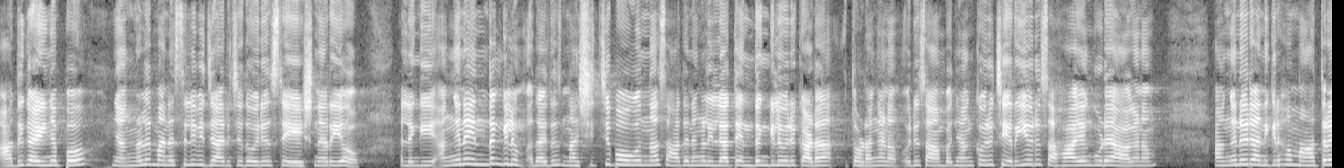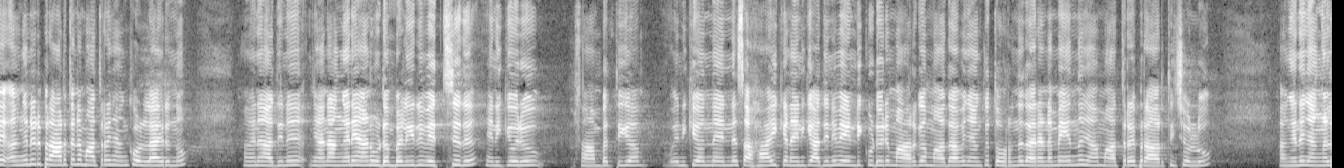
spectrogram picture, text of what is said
അത് കഴിഞ്ഞപ്പോൾ ഞങ്ങൾ മനസ്സിൽ വിചാരിച്ചത് ഒരു സ്റ്റേഷനറിയോ അല്ലെങ്കിൽ അങ്ങനെ എന്തെങ്കിലും അതായത് നശിച്ചു പോകുന്ന സാധനങ്ങളില്ലാത്ത എന്തെങ്കിലും ഒരു കട തുടങ്ങണം. ഒരു സാമ്പ ഞങ്ങൾക്കൊരു ചെറിയൊരു സഹായം കൂടെ ആകണം. അങ്ങനെ ഒരു അനുഗ്രഹം മാത്രമേ അങ്ങനെ ഒരു പ്രാർത്ഥന മാത്രമേ ഞങ്ങൾക്ക് ഉള്ളായിരുന്നു അങ്ങനെ അതിന് ഞാൻ അങ്ങനെയാണ് ഉടമ്പള്ളിയിൽ വെച്ചത്. എനിക്കൊരു സാമ്പത്തിക എനിക്ക് ഒന്ന് എന്നെ സഹായിക്കണം. എനിക്ക് അതിന് വേണ്ടി കൂടി ഒരു മാർഗം മാതാവ് ഞങ്ങൾക്ക് തുറന്നു തരണമേ എന്ന് ഞാൻ മാത്രമേ പ്രാർത്ഥിച്ചുള്ളൂ. അങ്ങനെ ഞങ്ങൾ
